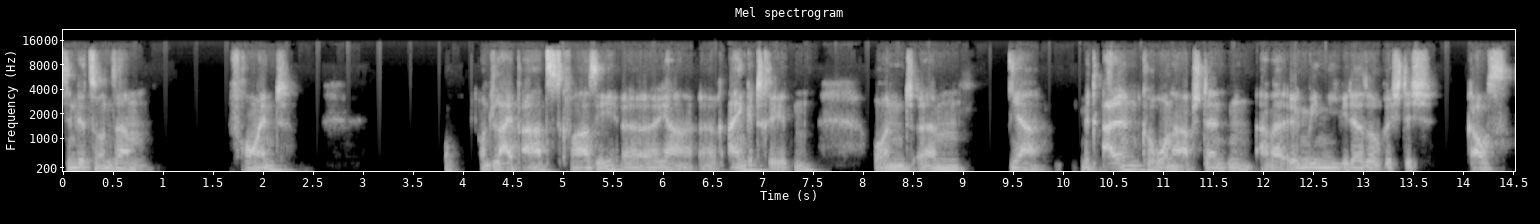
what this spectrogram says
sind wir zu unserem Freund und Leibarzt quasi äh, ja, äh, eingetreten und ähm, ja, mit allen Corona-Abständen, aber irgendwie nie wieder so richtig raus.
